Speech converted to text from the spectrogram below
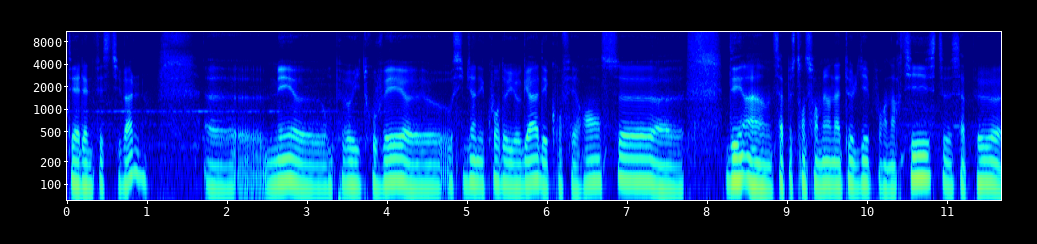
TLN Festival. Euh, mais euh, on peut y trouver euh, aussi bien des cours de yoga, des conférences, ça peut se transformer en atelier pour un artiste, ça peut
